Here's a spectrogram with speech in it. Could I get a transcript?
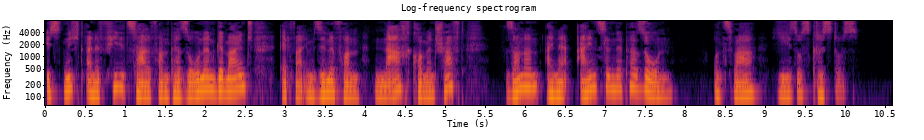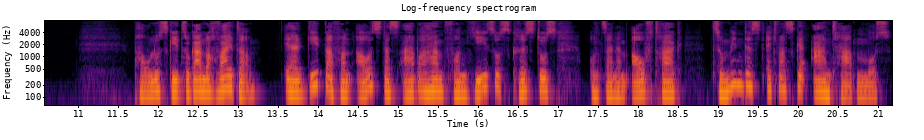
ist nicht eine Vielzahl von Personen gemeint, etwa im Sinne von Nachkommenschaft, sondern eine einzelne Person, und zwar Jesus Christus. Paulus geht sogar noch weiter. Er geht davon aus, dass Abraham von Jesus Christus und seinem Auftrag zumindest etwas geahnt haben muss.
